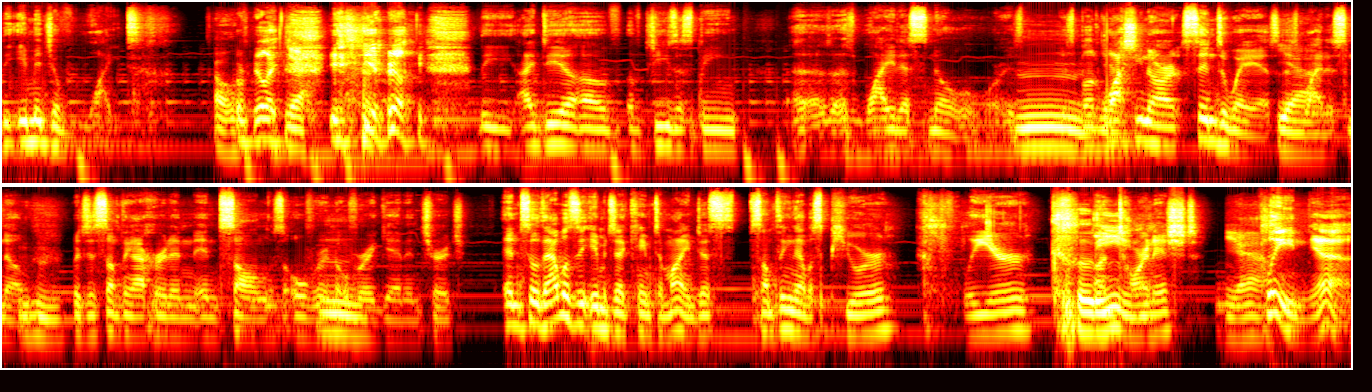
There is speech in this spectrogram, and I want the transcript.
the image of white. Oh, really Yeah. really the idea of, of jesus being as, as white as snow or his, his blood yeah. washing our sins away as, as white as snow Mhm. which is something i heard in, in songs over and Mm. over again in church and so that was the image that came to mind just something that was pure clear clean. untarnished Yeah. clean yeah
